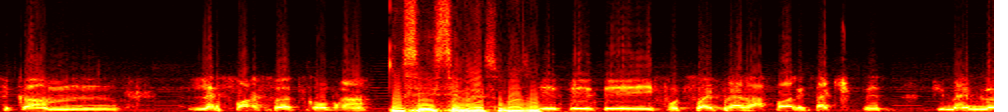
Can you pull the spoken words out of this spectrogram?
c'est comme, laisse faire ça, tu comprends? Ouais, C'est vrai. C'est- c'est- Il faut que tu sois prêt à faire les sacrifices. Puis même là,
